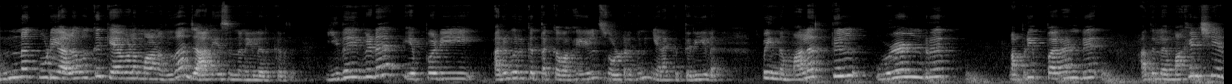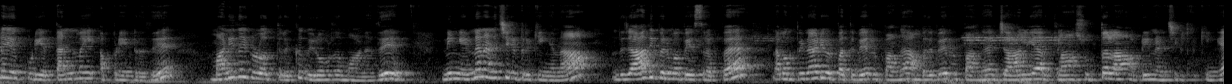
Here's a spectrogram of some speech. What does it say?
உண்ணக்கூடிய அளவுக்கு கேவலமானது தான் ஜாதிய சிந்தனையில் இருக்கிறது. இதை விட எப்படி அருவருக்கத்தக்க வகையில் சொல்கிறதுன்னு எனக்கு தெரியல. இப்போ இந்த மலத்தில் உழன்று அப்படி பரண்டு அதில் மகிழ்ச்சி அடையக்கூடிய தன்மை அப்படின்றது மனித குலத்திற்கு விரோதமானது. நீங்கள் என்ன நினச்சிக்கிட்டு இருக்கீங்கன்னா இந்த ஜாதி பெருமை பேசுகிறப்ப நமக்கு பின்னாடி ஒரு பத்து பேர் இருப்பாங்க ஐம்பது பேர் இருப்பாங்க ஜாலியாக இருக்கலாம் சுத்தலாம் அப்படின்னு நினச்சிக்கிட்டு இருக்கீங்க.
